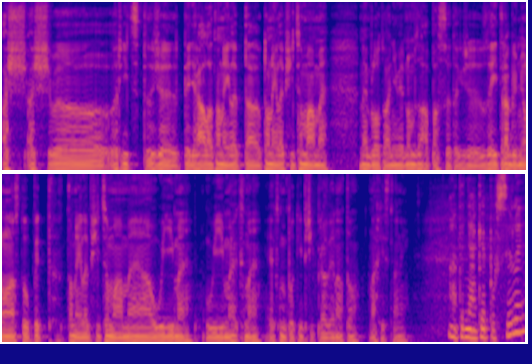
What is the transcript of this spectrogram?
až, až uh, říct, že teď hrála ta nejlep, ta, to nejlepší, co máme. Nebylo to ani v jednom zápase, takže zítra by mělo nastoupit to nejlepší, co máme a uvidíme, uvidíme jak, jsme, jak jsme po té přípravě na to nachystaný. Máte nějaké posily?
